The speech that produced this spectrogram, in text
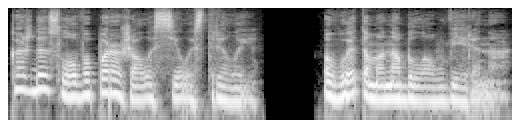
каждое слово поражало силой стрелы. В этом она была уверена.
